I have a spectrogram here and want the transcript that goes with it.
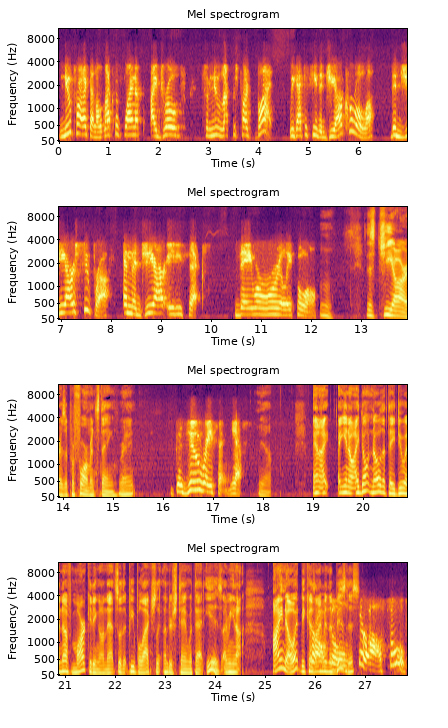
new product on the Lexus lineup. I drove some new Lexus product, but we got to see the GR Corolla, the GR Supra, and the GR86. They were really cool. Hmm. this GR is a performance thing, right? Gazoo Racing, yes. Yeah. And I, you know, I don't know that they do enough marketing on that so that people actually understand what that is. I mean, I, I know it because They're I'm in the sold. business. They're all sold.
